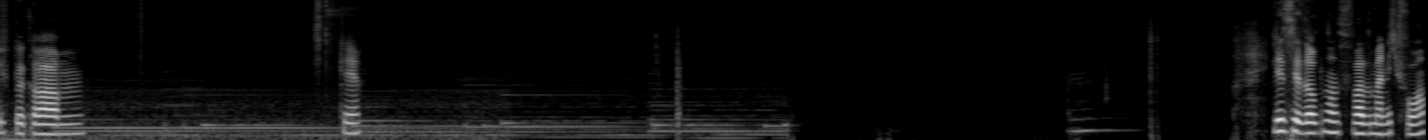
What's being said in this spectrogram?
Tief begraben. Okay. Ich lese jetzt ausnahmsweise mal nicht vor.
